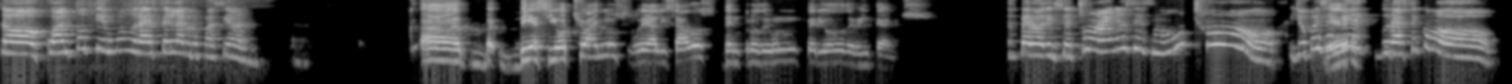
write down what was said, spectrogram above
So, ¿Cuánto tiempo duraste en la agrupación? Uh, ah, 18 años realizados dentro de un periodo de 20 años. Pero 18 años es mucho. Yo pensé que duraste como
